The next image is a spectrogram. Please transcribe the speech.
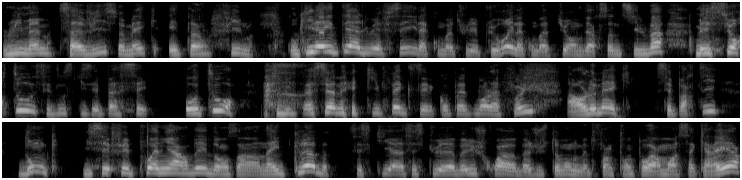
lui-même. Sa vie, ce mec est un film. Donc il a été à l'UFC, il a combattu les plus gros, il a combattu Anderson Silva, mais surtout, c'est tout ce qui s'est passé autour qui nous passionne et qui fait que c'est complètement la folie. Alors le mec, c'est parti. Donc il s'est fait poignarder dans un nightclub. C'est ce qui a, c'est ce qui lui a valu, je crois, bah, justement de mettre fin temporairement à sa carrière.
